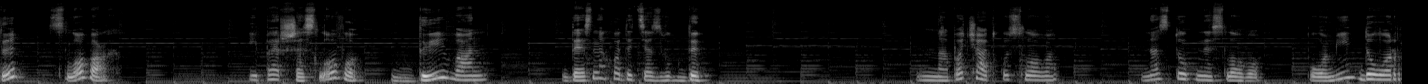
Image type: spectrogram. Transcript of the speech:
Д в словах. І перше слово диван. Де знаходиться звук Д? На початку слова. Наступне слово помідор.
